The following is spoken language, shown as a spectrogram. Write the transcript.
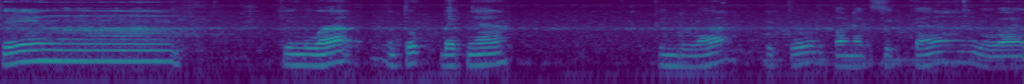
pin pin 2 untuk backnya. Pin 2 itu dikoneksikan buat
